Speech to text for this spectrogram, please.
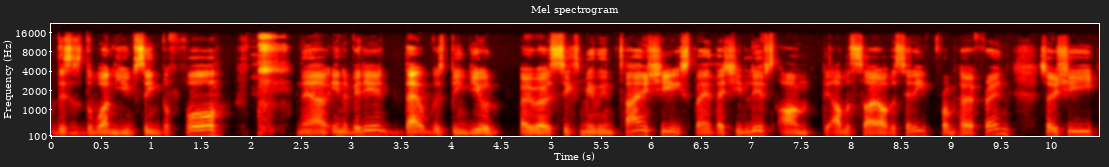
This is the one you've seen before. Now, in a video that was being viewed over 6 million times, she explained that she lives on the other side of the city from her friend, so she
